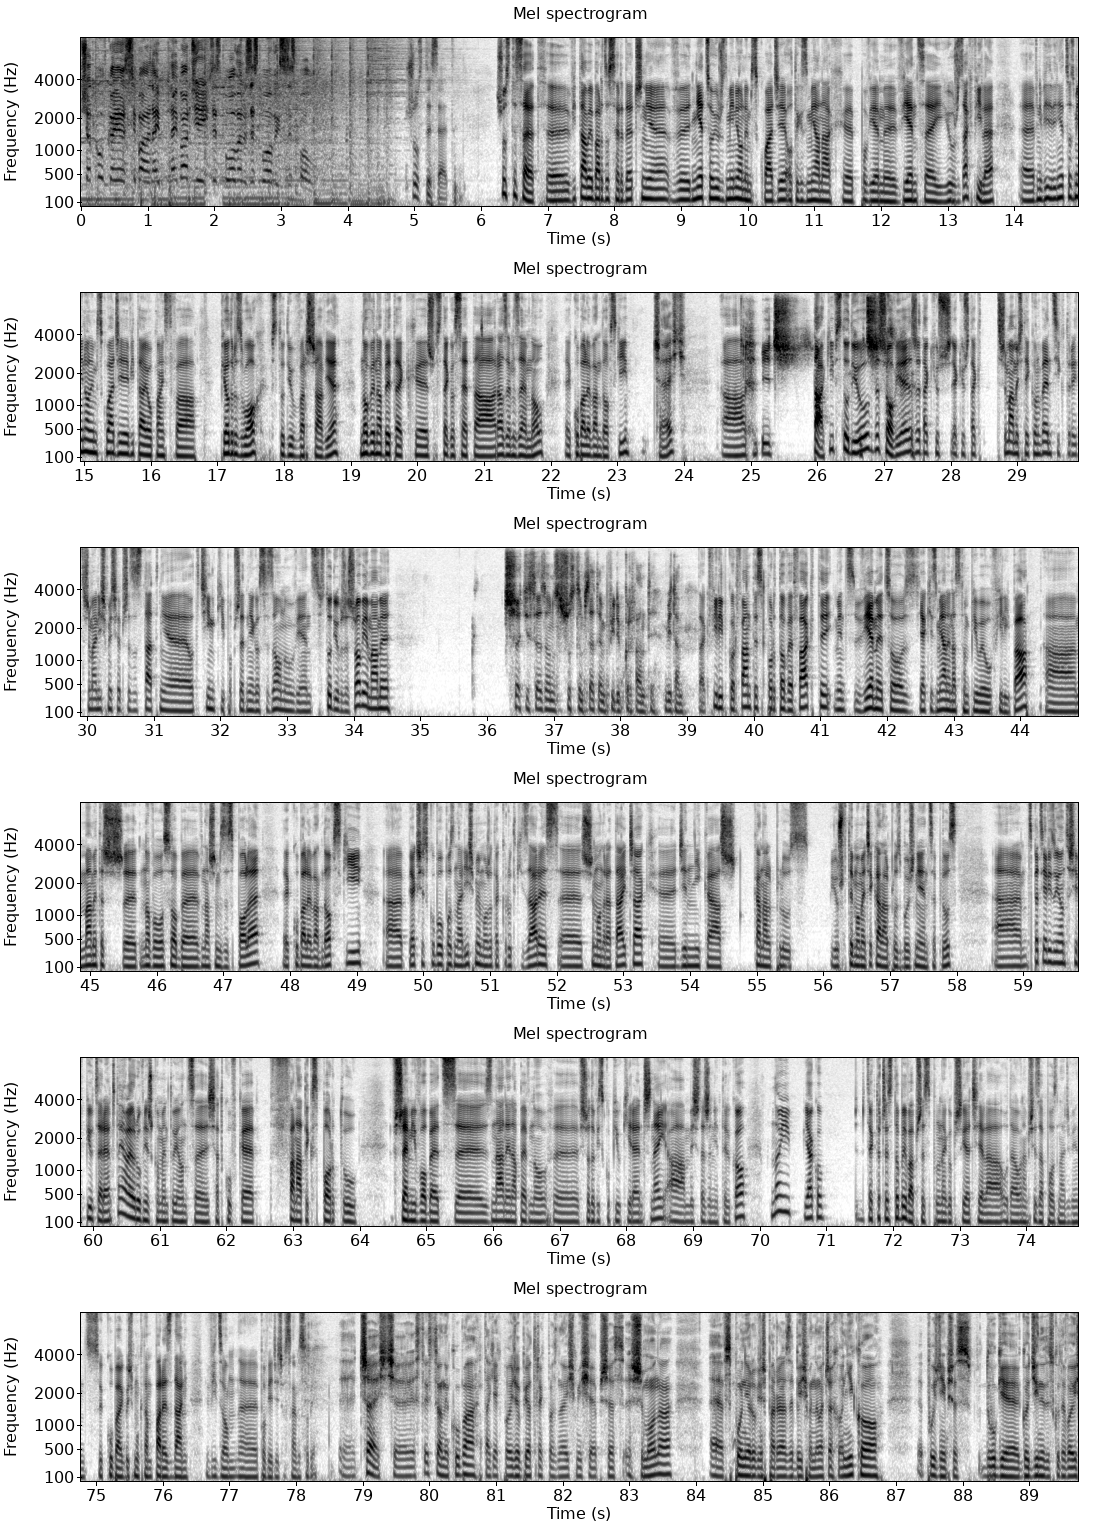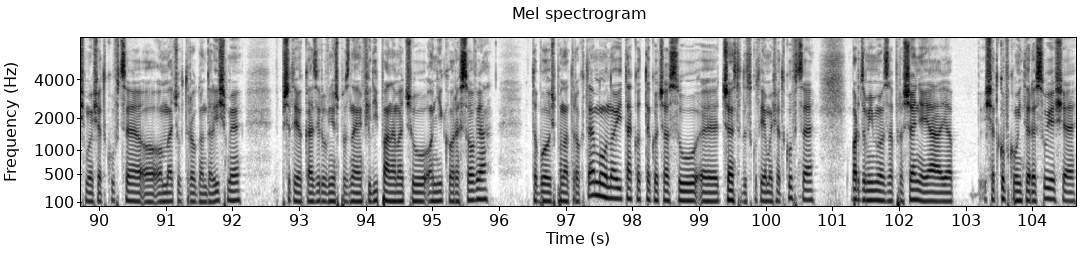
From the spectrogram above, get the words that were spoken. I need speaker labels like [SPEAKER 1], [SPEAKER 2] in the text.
[SPEAKER 1] siatkówka jest chyba naj, najbardziej zespołowym z zespołowych zespołów.
[SPEAKER 2] Szósty set.
[SPEAKER 3] Szósty set. E, Witamy bardzo serdecznie w nieco już zmienionym składzie. O tych zmianach e, powiemy więcej już za chwilę. E, W nie- nieco zmienionym składzie witają Państwa Piotr Złoch w studiu w Warszawie, nowy nabytek szóstego seta razem ze mną, Kuba Lewandowski.
[SPEAKER 4] Cześć.
[SPEAKER 3] A
[SPEAKER 5] I cz-
[SPEAKER 3] tak, i w studiu w Rzeszowie, że tak już, jak już tak trzymamy się tej konwencji, której trzymaliśmy się przez ostatnie odcinki poprzedniego sezonu, więc w studiu w Rzeszowie mamy
[SPEAKER 5] trzeci sezon z szóstym setem Filip Korfanty. Witam.
[SPEAKER 3] Tak, Filip Korfanty, sportowe fakty, więc wiemy, co, jakie zmiany nastąpiły u Filipa. Mamy też e, nową osobę w naszym zespole, e, Kuba Lewandowski. Jak się z Kubą poznaliśmy, może tak krótki zarys, e, Szymon Ratajczak, dziennikarz Kanal Plus, już w tym momencie Kanal Plus, bo już nie NC Plus, e, specjalizujący się w piłce ręcznej, ale również komentujący siatkówkę, fanatyk sportu, wszemi wobec, e, znany na pewno w, w środowisku piłki ręcznej, a myślę, że nie tylko. No i jako, jak to często bywa, przez wspólnego przyjaciela udało nam się zapoznać, więc Kuba, jakbyś mógł tam parę zdań widzom e, powiedzieć o samym sobie.
[SPEAKER 4] E, Cześć, e, z tej strony Kuba. Tak jak powiedział Piotrek, poznaliśmy się przez Szymona. Wspólnie również parę razy byliśmy na meczach Oniko. Później przez długie godziny dyskutowaliśmy o siatkówce, o, o meczu, który oglądaliśmy. Przy tej okazji również poznałem Filipa na meczu Oniko Resowia. To było już ponad rok temu, no i tak od tego czasu e, często dyskutujemy o siatkówce. Bardzo mi miło zaproszenie. Ja, ja siatkówką interesuję się.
